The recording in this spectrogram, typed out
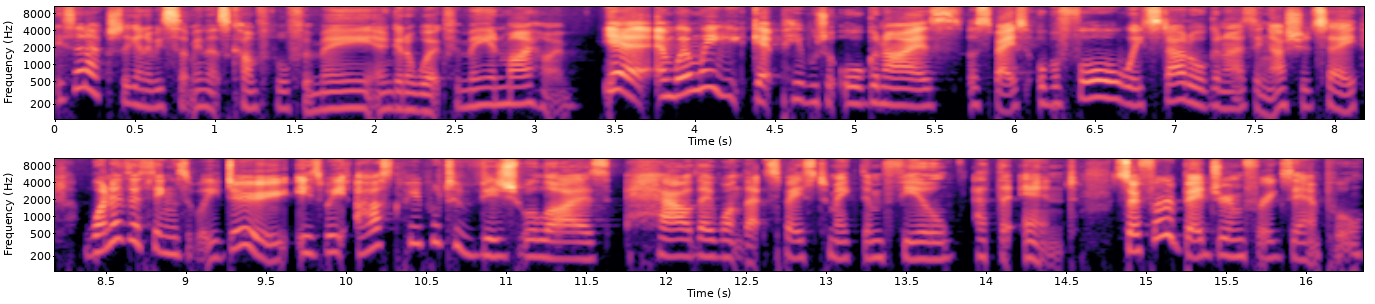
is it actually going to be something that's comfortable for me and going to work for me in my home? Yeah, and when we get people to organize a space, or before we start organizing, I should say, one of the things that we do is we ask people to visualize how they want that space to make them feel at the end. So, for a bedroom, for example,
